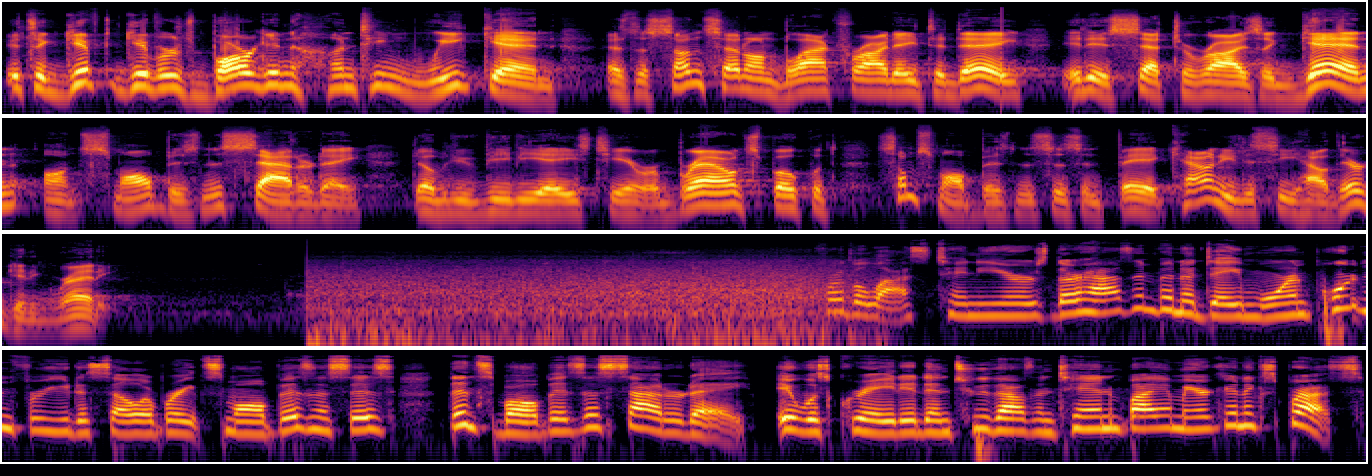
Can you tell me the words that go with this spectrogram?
It's a gift giver's bargain hunting weekend. As the sun set on Black Friday today, it is set to rise again on Small Business Saturday. WVVA's Tierra Brown spoke with some small businesses in Fayette County to see how they're getting ready. For the last 10 years, there hasn't been a day more important for you to celebrate small businesses than Small Business Saturday. It was created in 2010 by American Express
